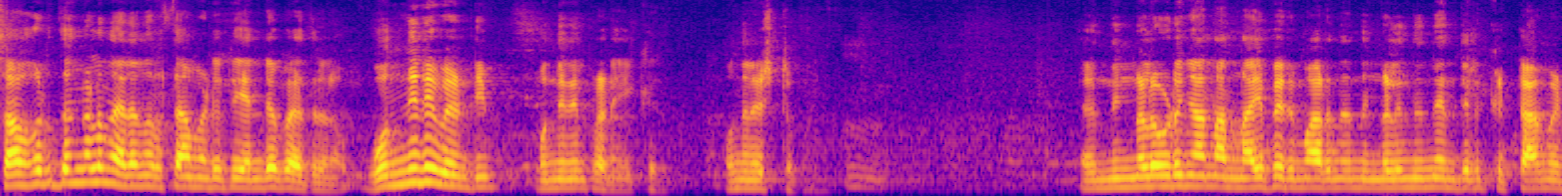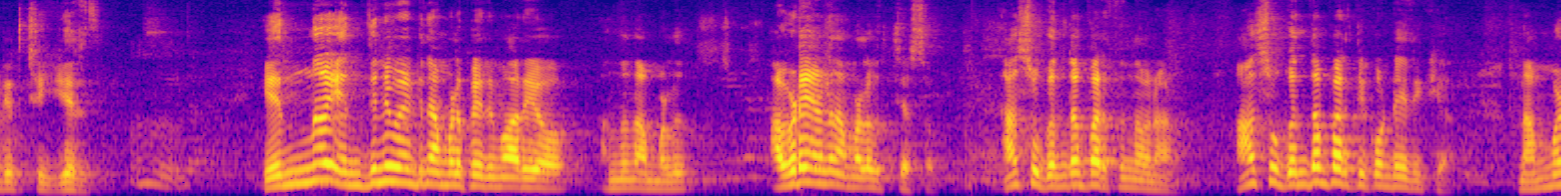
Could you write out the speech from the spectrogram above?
സൗഹൃദങ്ങൾ നിലനിർത്താൻ വേണ്ടിയിട്ട് എന്റെ അഭിപ്രായത്തിലാണ്. ഒന്നിനു വേണ്ടിയും ഒന്നിനും പ്രണയിക്കരുത്. ഒന്നിനെ ഇഷ്ടപ്പെടും. നിങ്ങളോട് ഞാൻ നന്നായി പെരുമാറുന്നത് നിങ്ങളിൽ നിന്ന് എന്തെങ്കിലും കിട്ടാൻ വേണ്ടിയിട്ട് ചെയ്യരുത്. എന്ന് എന്തിനു വേണ്ടി നമ്മൾ പെരുമാറിയോ? അന്ന് നമ്മൾ അവിടെയാണ് നമ്മളെ വ്യത്യാസം. ആ സുഗന്ധം പരത്തുന്നവനാണ്. ആ സുഗന്ധം പരത്തിക്കൊണ്ടേയിരിക്കുക. നമ്മൾ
